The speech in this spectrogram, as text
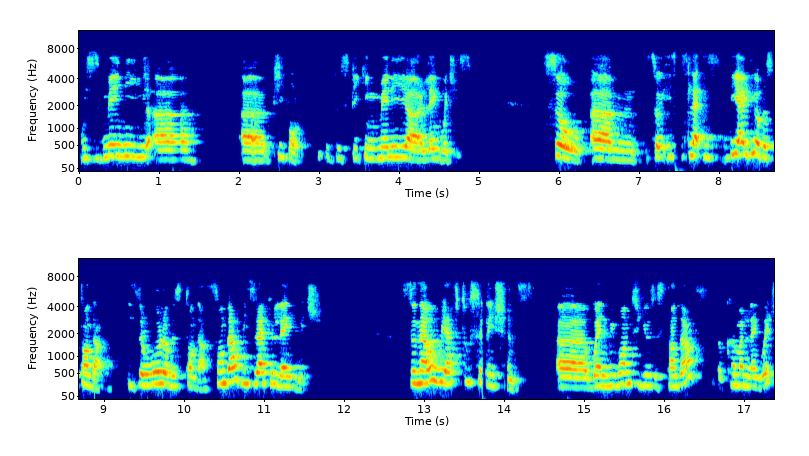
with many uh, uh, people speaking many uh, languages. So, um, so it's like it's the idea of a standard it's the role of a standard. Standard is like a language. So now we have two solutions. Uh, when we want to use a standard, a common language,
